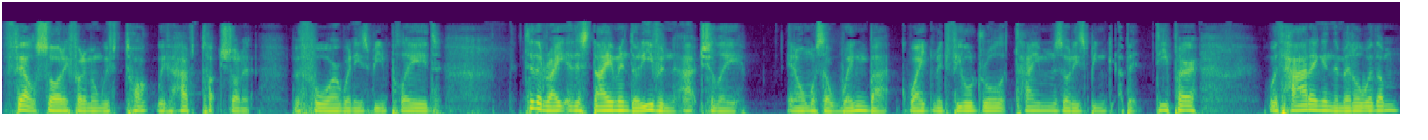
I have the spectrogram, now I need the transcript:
felt sorry for him, and we've talked, we have touched on it before when he's been played to the right of this diamond, or even actually in almost a wing back wide midfield role at times, or he's been a bit deeper. With Haring in the middle with him,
